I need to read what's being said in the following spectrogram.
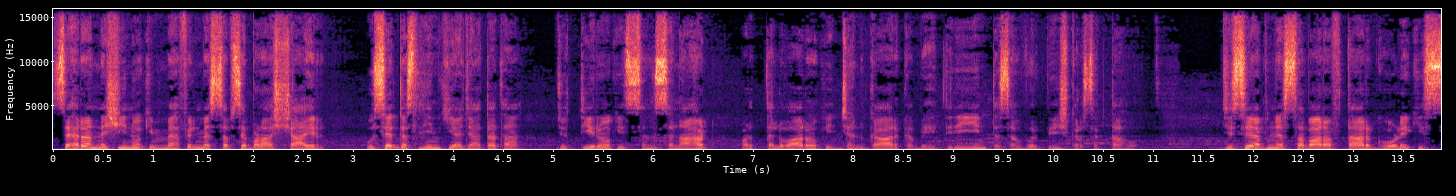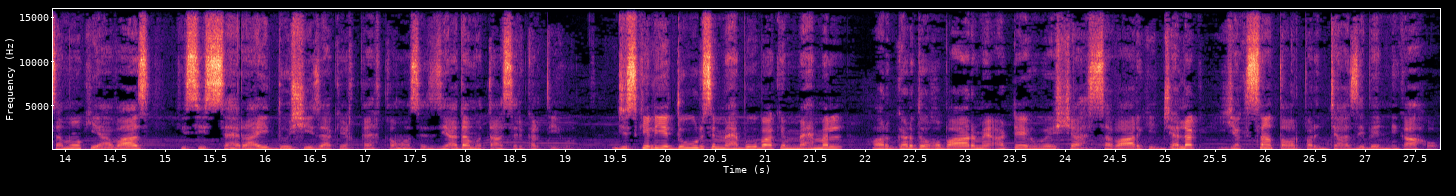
صحرا نشینوں کی محفل میں سب سے بڑا شاعر اسے تسلیم کیا جاتا تھا جو تیروں کی سنسناہٹ اور تلواروں کی جھنکار کا بہترین تصور پیش کر سکتا ہو، جسے اپنے سبا رفتار گھوڑے کی سموں کی آواز کسی صحرائی دوشیزہ کے قہقہوں سے زیادہ متاثر کرتی ہو، جس کے لیے دور سے محبوبہ کے محمل اور گرد و غبار میں اٹے ہوئے شاہ سوار کی جھلک یکساں طور پر جاذب نگاہ ہو۔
